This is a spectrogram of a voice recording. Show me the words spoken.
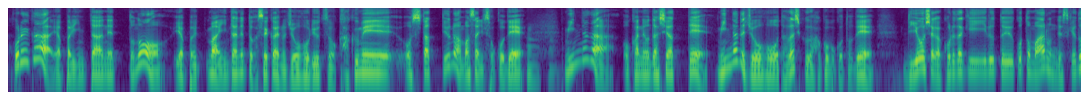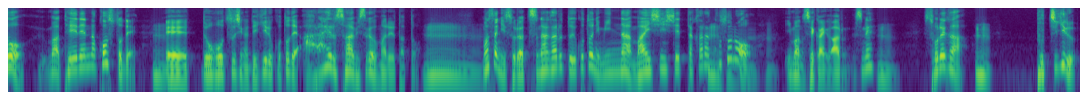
これがやっぱりインターネットのやっぱりまあインターネットが世界の情報流通を革命をしたっていうのはまさにそこでうんうん。みんながお金を出し合ってみんなで情報を正しく運ぶことで利用者がこれだけいるということもあるんですけど、まあ、低廉なコストで、うん。えー情報通信ができることであらゆるサービスが生まれたと、うん。まさにそれはつながるということにみんな邁進していったからこその今の世界があるんですね。うん。それがぶっちぎる。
